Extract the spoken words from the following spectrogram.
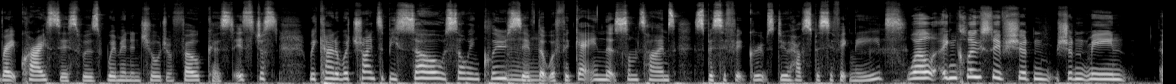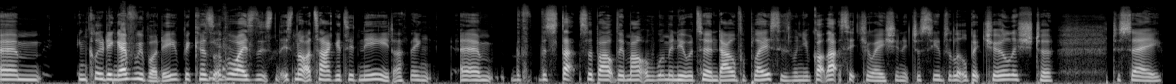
rape crisis was women and children focused, it's just we kind of we're trying to be so so inclusive mm. that we're forgetting that sometimes specific groups do have specific needs. Well, inclusive shouldn't shouldn't mean um, including everybody because otherwise it's, it's not a targeted need. I think um, the, the stats about the amount of women who are turned down for places when you've got that situation, it just seems a little bit churlish to to say,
